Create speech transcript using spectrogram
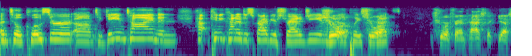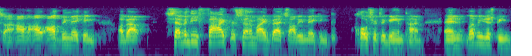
until closer um, to game time? And how, can you kind of describe your strategy and sure, how you place sure. your bets? Sure, fantastic. Yes, I'll, I'll I'll be making about 75% of my bets I'll be making closer to game time. And let me just be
